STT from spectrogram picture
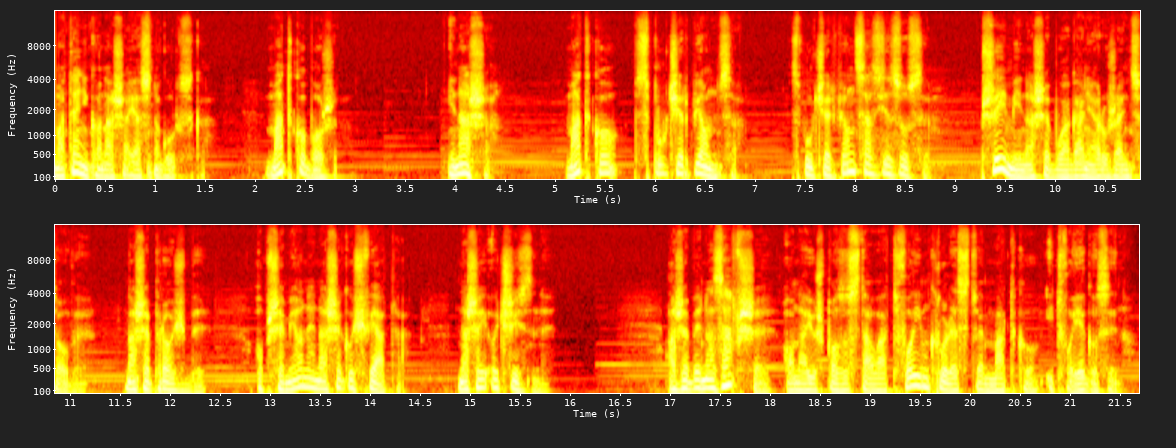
Mateńko nasza jasnogórska, Matko Boża i nasza, Matko współcierpiąca, współcierpiąca z Jezusem, przyjmij nasze błagania różańcowe, nasze prośby o przemianę naszego świata, naszej Ojczyzny, ażeby na zawsze ona już pozostała Twoim królestwem, Matko i Twojego Syna.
